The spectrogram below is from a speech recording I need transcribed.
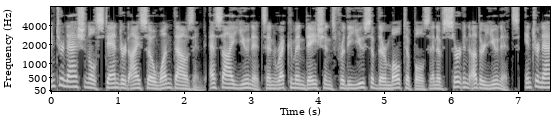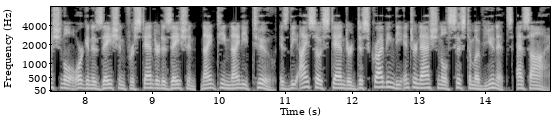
International Standard ISO 1000 SI units and recommendations for the use of their multiples and of certain other units. International Organization for Standardization 1992 is the ISO standard describing the International System of Units SI.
